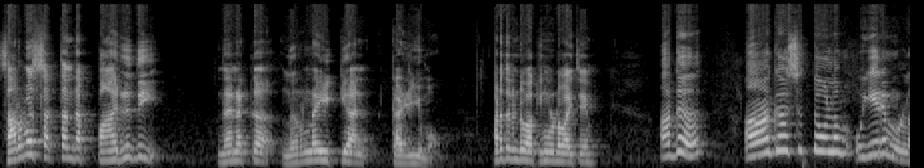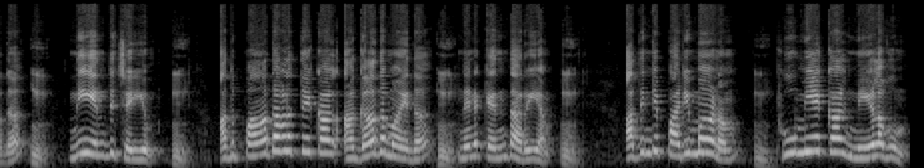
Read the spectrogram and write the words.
സർവശക്തന്റെ പരിധി നിനക്ക് നിർണയിക്കാൻ കഴിയുമോ? അടുത്ത രണ്ട് വാക്യങ്ങളോട് വായിച്ചേ. അത് ആകാശത്തോളം ഉയരമുള്ളത് നീ എന്ത് ചെയ്യും? അത് പാതാളത്തേക്കാൾ അഗാധമായത് നിനക്ക് എന്തറിയാം അതിന്റെ പരിമാണം ഭൂമിയേക്കാൾ നീളവും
